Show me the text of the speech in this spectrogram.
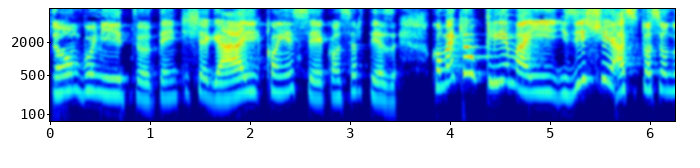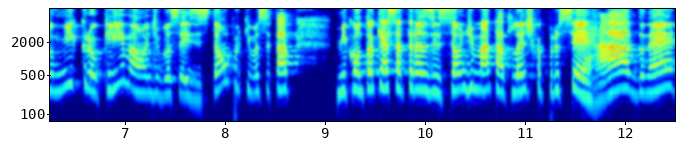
tão bonito. Tem que chegar e conhecer, com certeza. Como é que é o clima aí? Existe a situação do microclima onde vocês estão? Porque você tá, me contou que essa transição de Mata Atlântica para o Cerrado, né?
